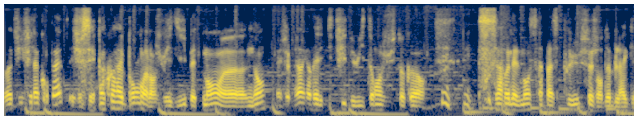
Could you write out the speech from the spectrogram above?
votre fille fait la compète et je sais pas quoi répondre. Alors je lui ai dit bêtement non. J'aime bien regarder les petites filles de 8 ans juste au corps. ça honnêtement, ça passe plus ce genre de blague.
